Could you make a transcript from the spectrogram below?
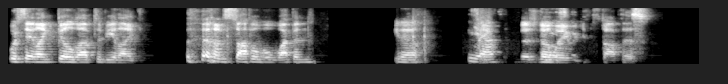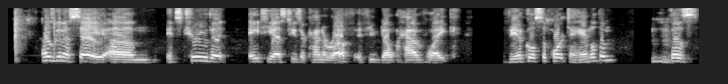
which they like build up to be like an unstoppable weapon. You know, yeah. there's no way we can stop this. I was gonna say, um, it's true that ATSTs are kind of rough if you don't have like vehicle support to handle them. Mhm. Because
